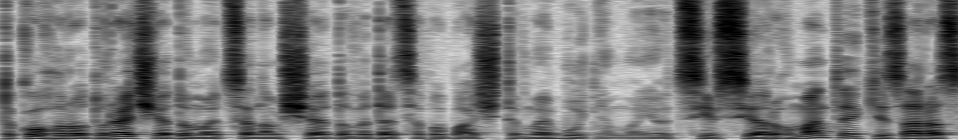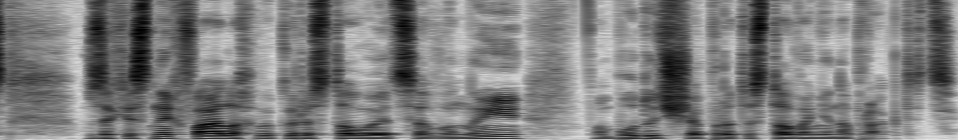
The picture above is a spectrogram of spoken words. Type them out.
такого роду речі, я думаю, це нам ще доведеться побачити в майбутньому. І ці всі аргументи, які зараз в захисних файлах використовуються, вони будуть ще протестовані на практиці.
